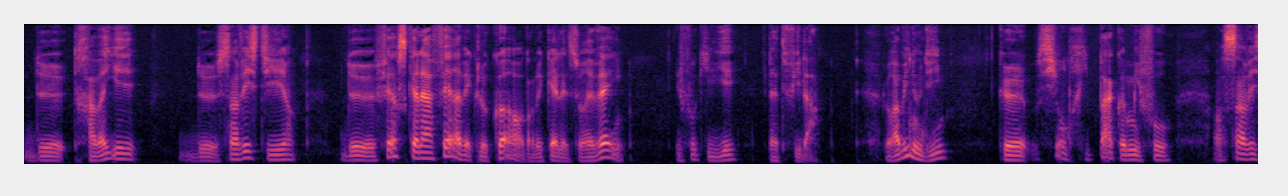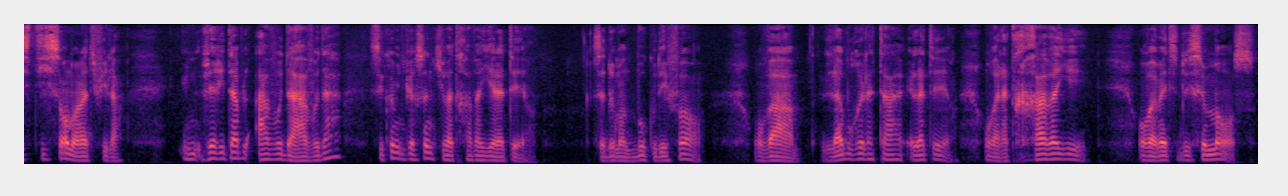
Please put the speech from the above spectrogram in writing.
de travailler, de s'investir, de faire ce qu'elle a à faire avec le corps dans lequel elle se réveille, il faut qu'il y ait la tfila. Le rabbi nous dit que si on ne prie pas comme il faut, en s'investissant dans la tfila, une véritable avoda, avoda, c'est comme une personne qui va travailler à la terre. Ça demande beaucoup d'efforts. On va labourer la, la terre, on va la travailler, on va mettre des semences,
